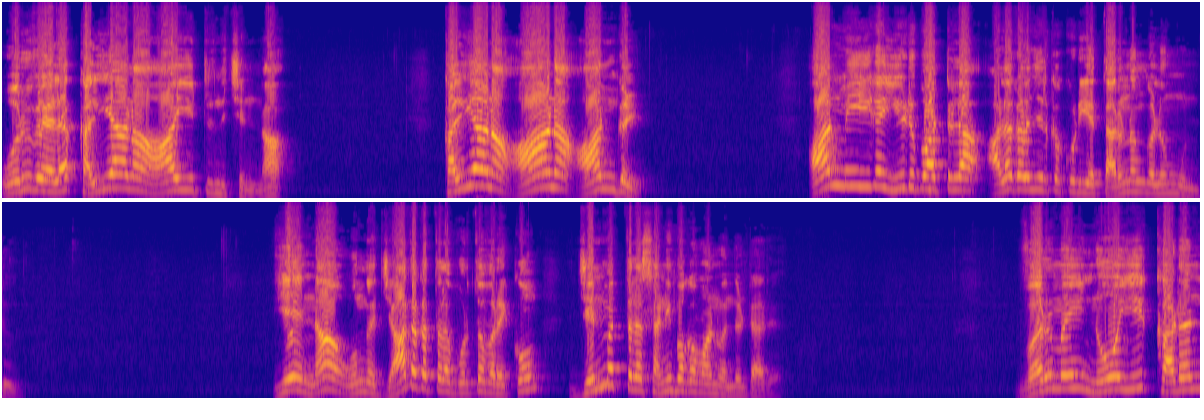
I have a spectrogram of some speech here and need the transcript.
ஒருவேளை கல்யாணம் ஆயிட்டு இருந்துச்சுன்னா கல்யாணம் ஆன ஆண்கள் ஆன்மீக ஈடுபாட்டில் அழகழிஞ்சிருக்கக்கூடிய தருணங்களும் உண்டு. ஏன்னா உங்கள் ஜாதகத்தில் பொறுத்த வரைக்கும் ஜென்மத்தில் சனி பகவான் வந்துட்டாரு. வறுமை நோய் கடன்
